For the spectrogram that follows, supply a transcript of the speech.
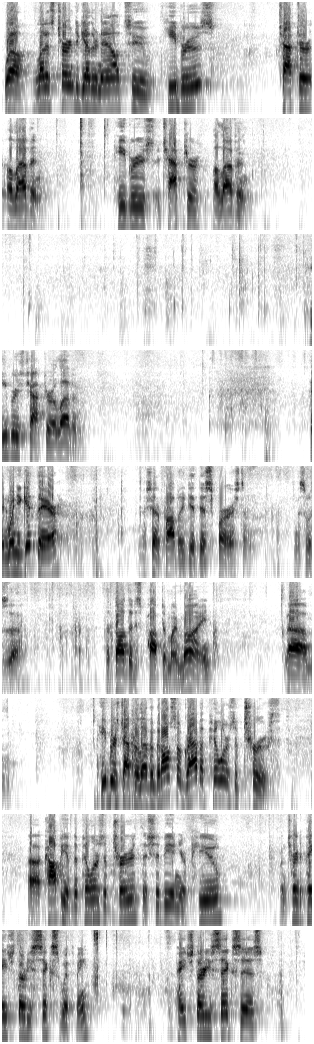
Well, let us turn together now to Hebrews chapter 11. Hebrews chapter 11. Hebrews chapter 11. And when you get there, I should have probably did this first. And This was a, a thought that has popped in my mind. Um, Hebrews chapter 11, but also grab a Pillars of Truth. A copy of the Pillars of Truth that should be in your pew. And turn to page 36 with me. Page 36 is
